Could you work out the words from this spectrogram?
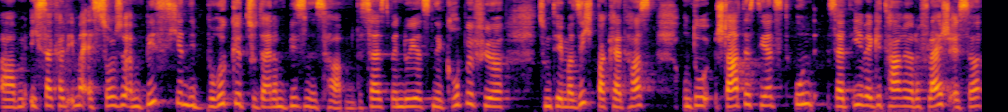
Ähm, ich sage halt immer, es soll so ein bisschen die Brücke zu deinem Business haben. Das heißt, wenn du jetzt eine Gruppe für zum Thema Sichtbarkeit hast und du startest jetzt und seid ihr Vegetarier oder Fleischesser,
